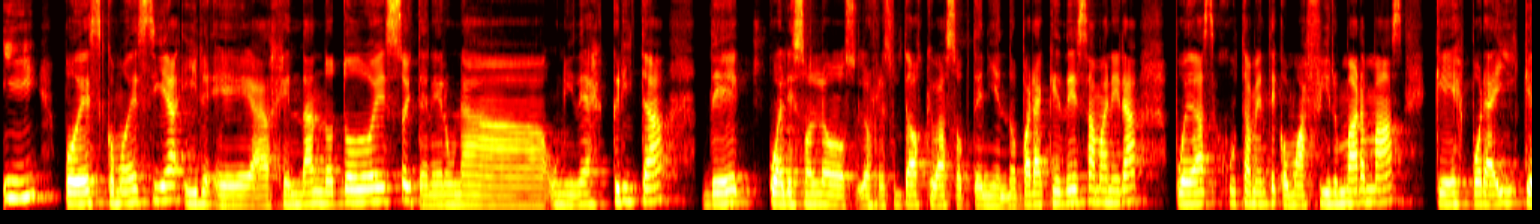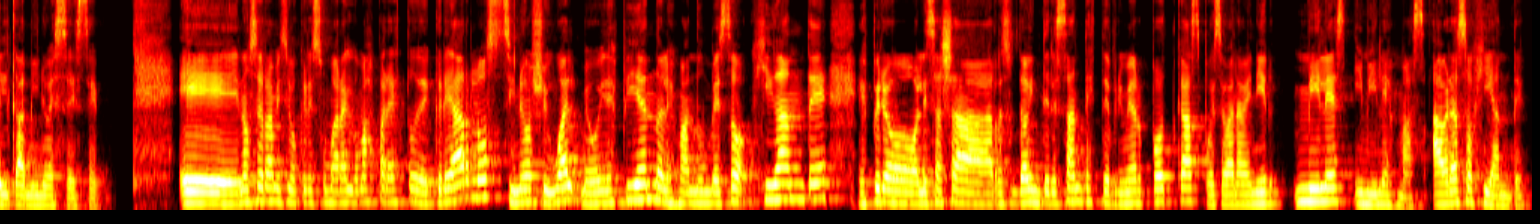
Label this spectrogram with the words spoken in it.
y podés, como decía, ir eh, agendando todo eso y tener una, una idea escrita de cuáles son los, los resultados que vas obteniendo, para que de esa manera puedas justamente como afirmar más que es por ahí que el camino es ese. Eh, no sé, Rami, si vos querés sumar algo más para esto de crearlos, si no, yo igual me voy despidiendo, les mando un beso gigante, espero les haya resultado interesante este primer podcast, pues se van a venir miles y miles más. Abrazo gigante.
